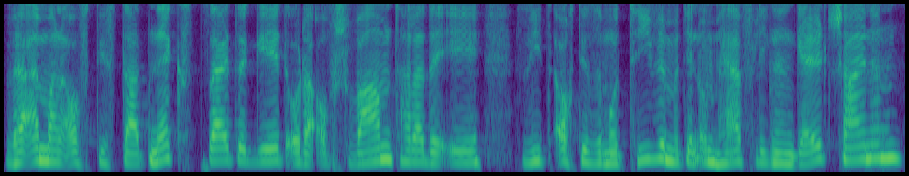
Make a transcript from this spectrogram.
Wer einmal auf die Start Next Seite geht oder auf schwarmtaler.de, sieht auch diese Motive mit den umherfliegenden Geldscheinen.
